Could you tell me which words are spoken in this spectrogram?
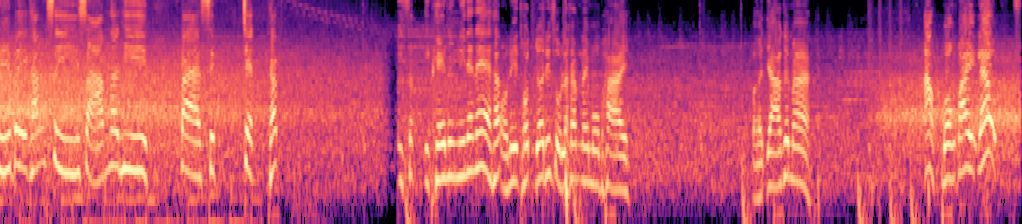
หนีไปอีกครั้ง 4 3 นาที 87 ครับ อีกสักอีกเพลงหนึ่งมีแน่ ๆ ครับโอ้นี่ทดเยอะที่สุดแล้วครับในโมพายเปิดยาวขึ้นมา อ้าวบ่งไปแล้วส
